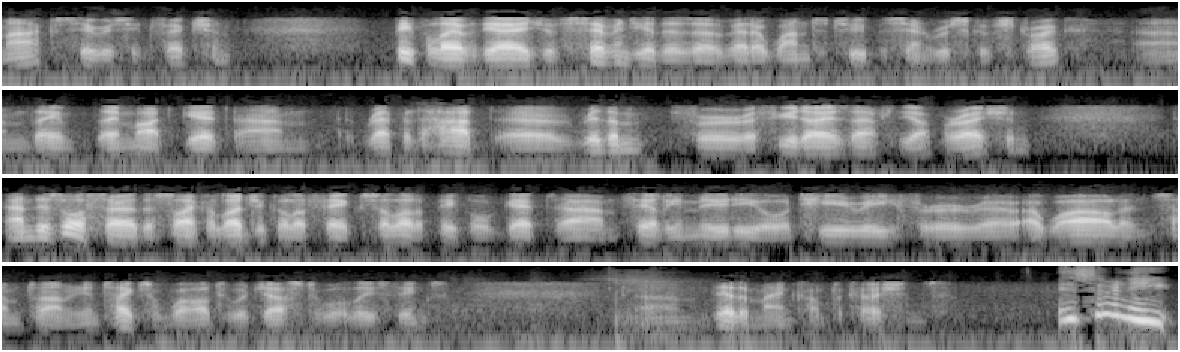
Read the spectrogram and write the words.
mark, serious infection. People over the age of 70, there's about a 1 to 2% risk of stroke. Um, they they might get um, rapid heart uh, rhythm for a few days after the operation. And there's also the psychological effects. A lot of people get um, fairly moody or teary for uh, a while, and sometimes it takes a while to adjust to all these things. Um, they're the main complications. Is there any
